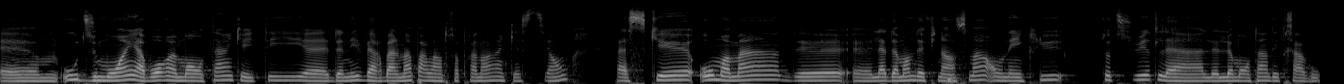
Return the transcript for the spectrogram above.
euh, ou du moins avoir un montant qui a été euh, donné verbalement par l'entrepreneur en question, parce que au moment de la demande de financement, on inclut tout de suite la- le, le montant des travaux.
